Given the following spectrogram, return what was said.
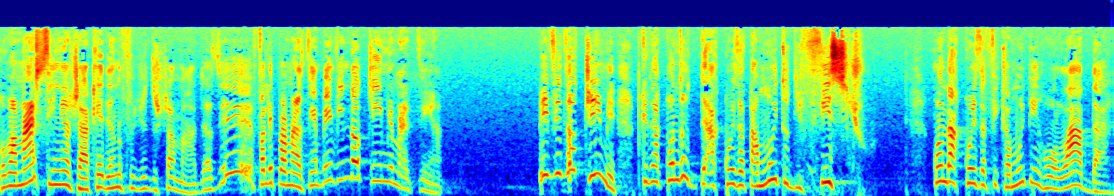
Como a Marcinha já querendo fugir do chamado. Às vezes eu falei para a Marcinha, bem-vindo ao time, Marcinha. Bem-vindo ao time. Porque quando a coisa está muito difícil, quando a coisa fica muito enrolada,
